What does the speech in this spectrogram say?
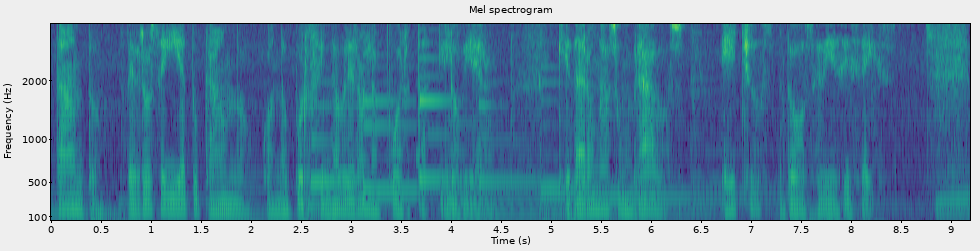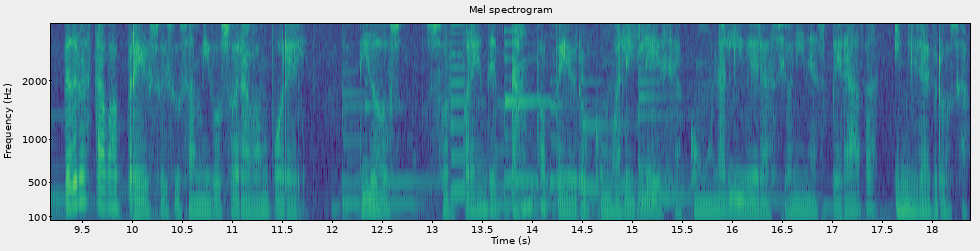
tanto, Pedro seguía tocando cuando por fin abrieron la puerta y lo vieron. Quedaron asombrados. Hechos 12:16. Pedro estaba preso y sus amigos oraban por él. Dios sorprende tanto a Pedro como a la iglesia con una liberación inesperada y milagrosa.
